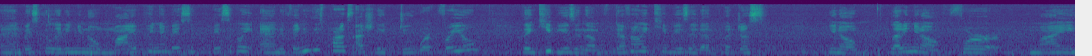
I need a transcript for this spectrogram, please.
and basically letting you know my opinion basic, basically and if any of these products actually do work for you then keep using them definitely keep using them but just you know letting you know for my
